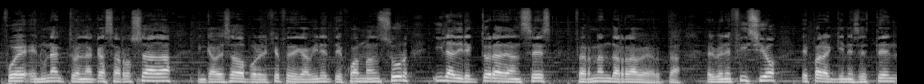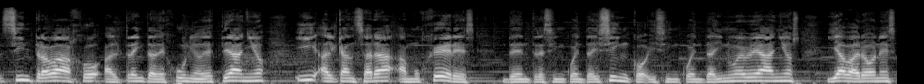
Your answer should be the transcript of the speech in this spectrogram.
Fue en un acto en la Casa Rosada, encabezado por el jefe de gabinete Juan Mansur y la directora de ANSES Fernanda Raberta. El beneficio es para quienes estén sin trabajo al 30 de junio de este año y alcanzará a mujeres de entre 55 y 59 años y a varones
